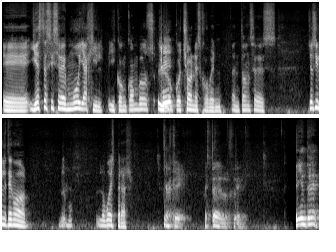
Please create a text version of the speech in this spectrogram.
Eh, y este sí se ve muy ágil y con combos sí. locochones, joven. Entonces, yo sí le tengo. Lo, voy a esperar. Ok, espéralo, Freddy. Siguiente,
